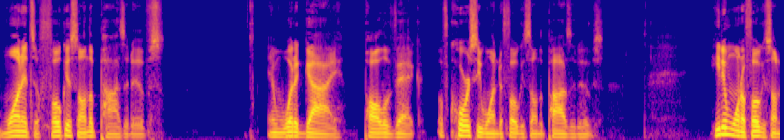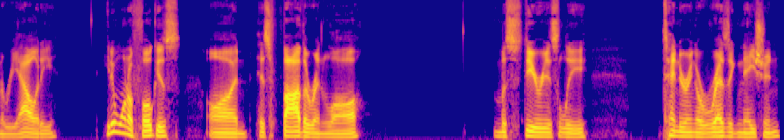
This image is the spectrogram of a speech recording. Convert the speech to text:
wanted to focus on the positives. And what a guy, Paul Levesque. Of course, he wanted to focus on the positives. He didn't want to focus on the reality. He didn't want to focus on his father in law mysteriously tendering a resignation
